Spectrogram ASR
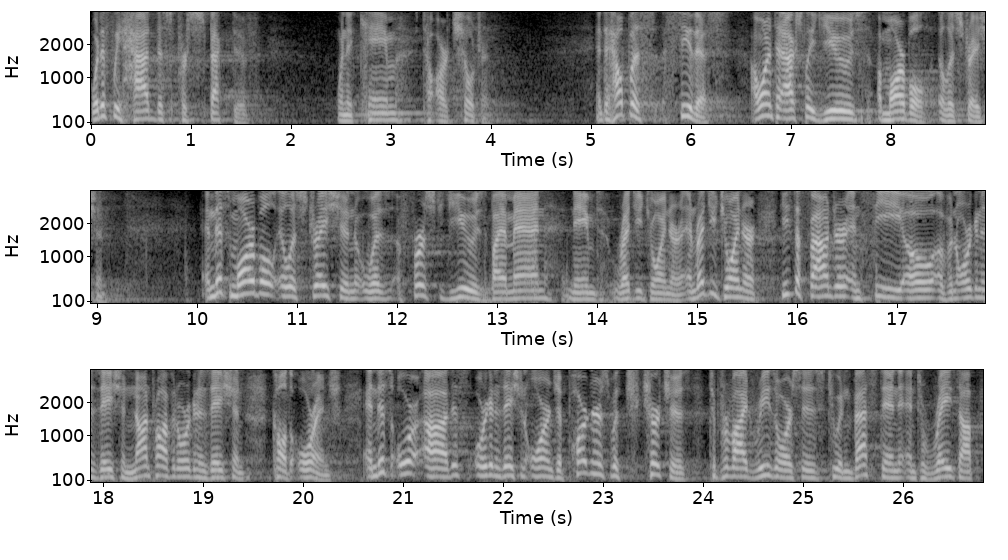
what if we had this perspective when it came to our children? And to help us see this, I wanted to actually use a marble illustration. And this marble illustration was first used by a man named Reggie Joiner. And Reggie Joiner, he's the founder and CEO of an organization, nonprofit organization called Orange. And this, or, uh, this organization, Orange, it partners with ch- churches to provide resources to invest in and to raise up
